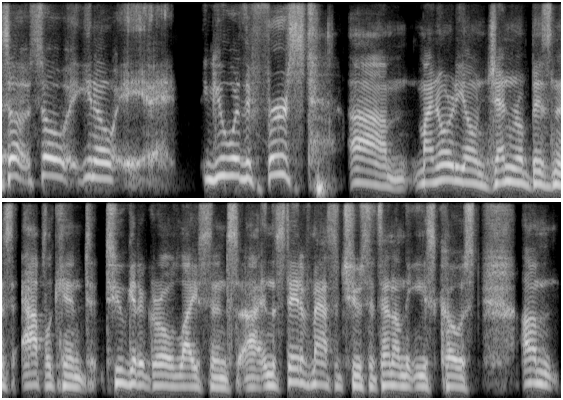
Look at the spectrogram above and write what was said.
so so you know eh, you were the first um, minority-owned general business applicant to get a grow license uh, in the state of Massachusetts and on the East Coast. Um,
